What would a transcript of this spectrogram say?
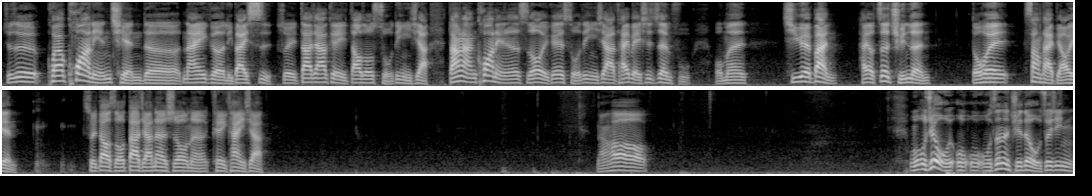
就是快要跨年前的那一个礼拜四，所以大家可以到时候锁定一下。当然，跨年的时候也可以锁定一下台北市政府，我们七月半还有这群人都会上台表演，所以到时候大家那时候呢可以看一下。然后，我我觉得我我我我真的觉得我最近。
